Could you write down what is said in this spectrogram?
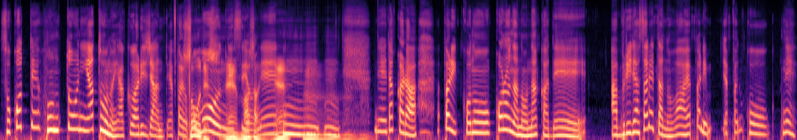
そこって本当に野党の役割じゃんってやっぱり思うんですよね。でだからやっぱりこのコロナの中であぶり出されたのはやっぱりやっぱりこうね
